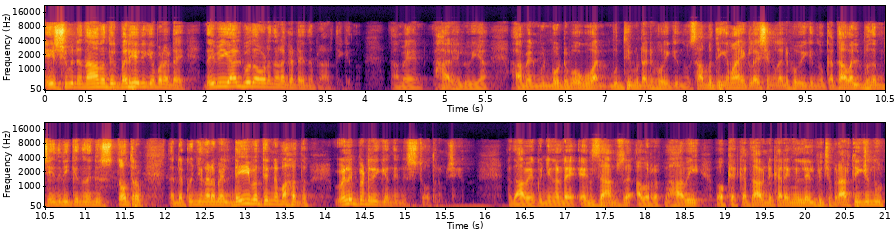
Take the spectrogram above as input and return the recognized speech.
യേശുവിന്റെ നാമത്തിൽ പരിഹരിക്കപ്പെടട്ടെ. ദൈവിക അവിടെ നടക്കട്ടെ എന്ന് പ്രാർത്ഥിക്കുന്നു. ആമേൻ. ഹാലലൂയ അമേൻ മുൻപോട്ട് പോകുവാൻ ബുദ്ധിമുട്ട് അനുഭവിക്കുന്നു. സാമ്പത്തികമായ ക്ലേശങ്ങൾ അനുഭവിക്കുന്നു. കഥാവ് അത്ഭുതം ചെയ്തിരിക്കുന്നതിന് സ്തോത്രം. തന്റെ കുഞ്ഞുങ്ങളുടെ മേൽ ദൈവത്തിന്റെ മഹത്വം വെളിപ്പെട്ടിരിക്കുന്നതിന് സ്തോത്രം ചെയ്യുന്നു. കഥാവെ കുഞ്ഞുങ്ങളുടെ എക്സാംസ് അവരുടെ ഭാവി ഒക്കെ കർത്താവിന്റെ കരങ്ങളിൽ ഏൽപ്പിച്ച് പ്രാർത്ഥിക്കുന്നു.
